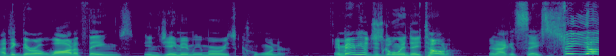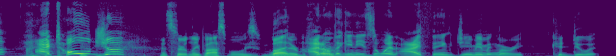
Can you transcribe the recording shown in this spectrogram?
I think there are a lot of things in Jamie McMurray's corner. And maybe he'll just go win Daytona. And I can say, see ya! I told ya! That's certainly possible. He's But there before. I don't think he needs to win. I think Jamie McMurray could do it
